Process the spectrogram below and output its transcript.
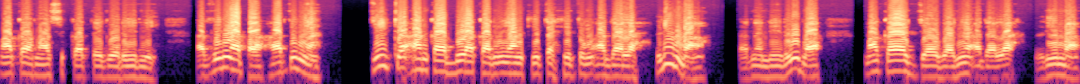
maka masuk kategori ini. Artinya apa? Artinya, jika angka belakang yang kita hitung adalah 5, karena ini 5, maka jawabannya adalah 5.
